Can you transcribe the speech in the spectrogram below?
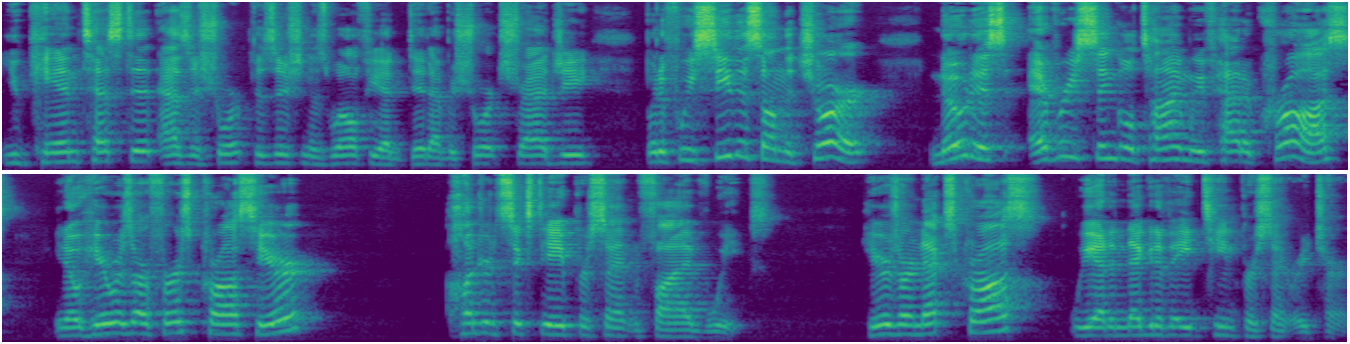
You can test it as a short position as well if you had, did have a short strategy. But if we see this on the chart, notice every single time we've had a cross, you know, here was our first cross here, 168% in five weeks. Here's our next cross. We had a negative 18% return.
